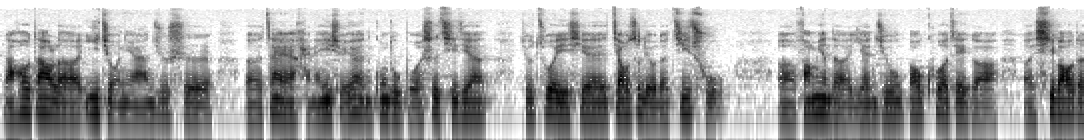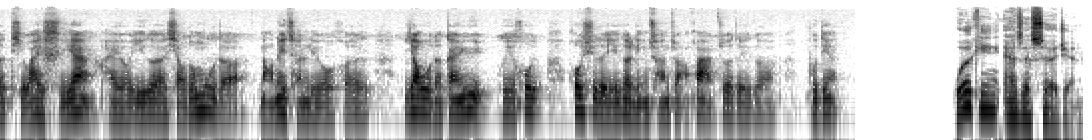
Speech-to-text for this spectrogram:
然后到了一九年，就是呃在海南医学院攻读博士期间，就做一些胶质瘤的基础。呃方面的研究，包括这个呃细胞的体外实验，还有一个小动物的脑内层瘤和药物的干预，为后后续的一个临床转化做这个铺垫。Working as a surgeon,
